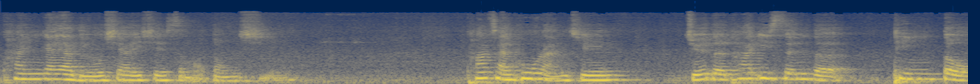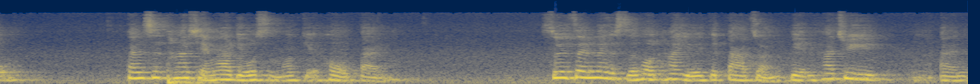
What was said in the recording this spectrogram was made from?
他应该要留下一些什么东西，他才忽然间觉得他一生的拼斗，但是他想要留什么给后代。所以在那个时候，他有一个大转变，他去嗯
